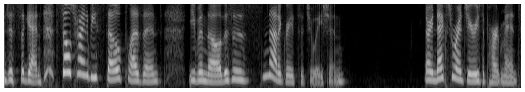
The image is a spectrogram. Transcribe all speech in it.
just again, still trying to be so pleasant, even though this is not a great situation. All right, next we're at Jerry's apartment.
